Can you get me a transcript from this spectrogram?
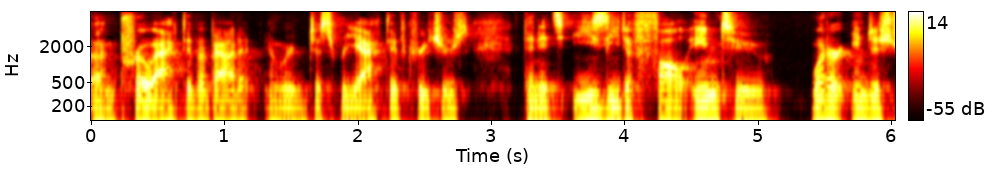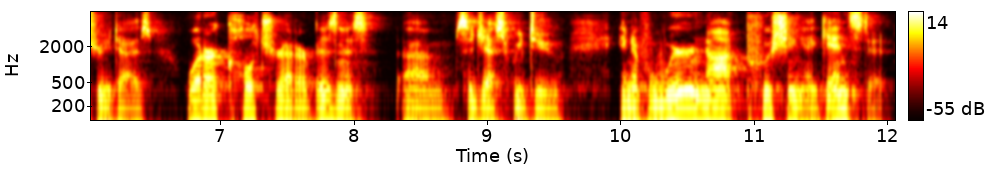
um, proactive about it and we're just reactive creatures, then it's easy to fall into what our industry does, what our culture at our business um, suggests we do. And if we're not pushing against it,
